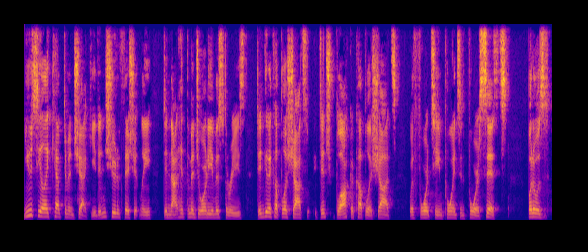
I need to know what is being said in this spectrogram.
UCLA kept him in check. He didn't shoot efficiently, did not hit the majority of his threes, did get a couple of shots, did block a couple of shots with 14 points and four assists. But it was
